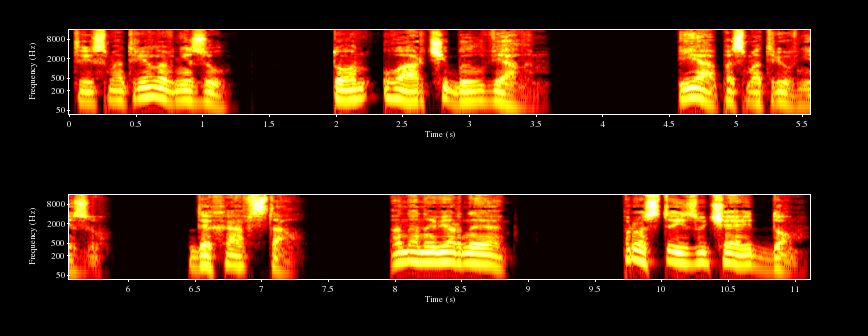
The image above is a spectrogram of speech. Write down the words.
Ты смотрела внизу? Тон у Арчи был вялым. Я посмотрю внизу. ДХ встал. Она, наверное, просто изучает дом.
